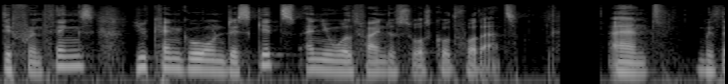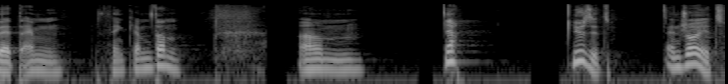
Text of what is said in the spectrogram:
different things, you can go on this Git and you will find the source code for that. And with that, I think I'm done. Um, yeah, use it, enjoy it.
